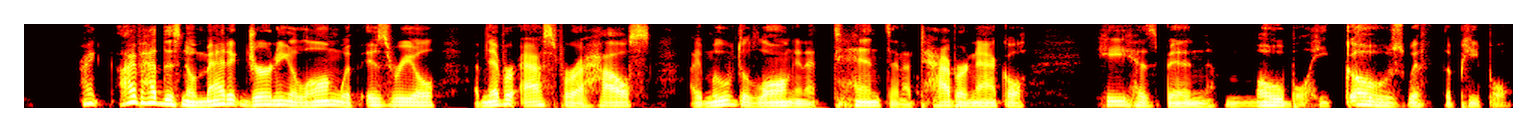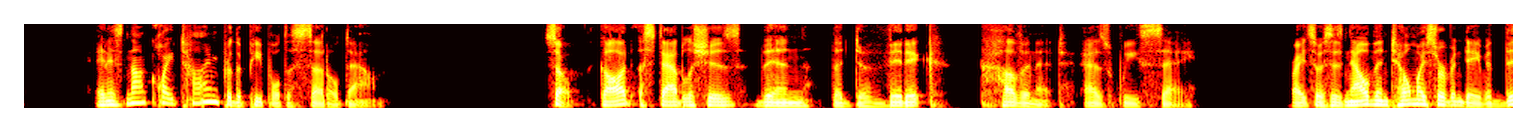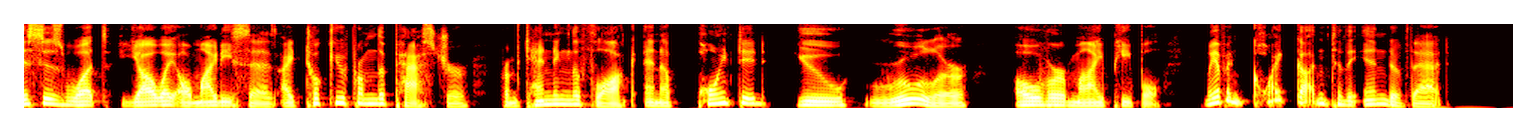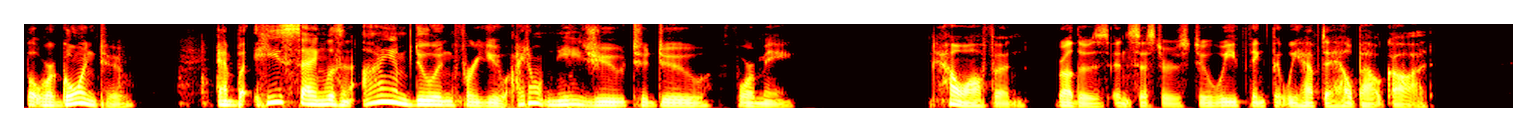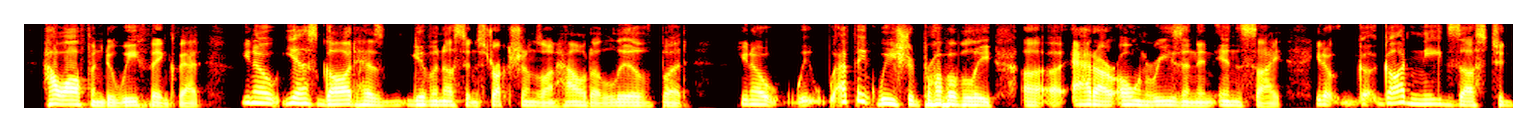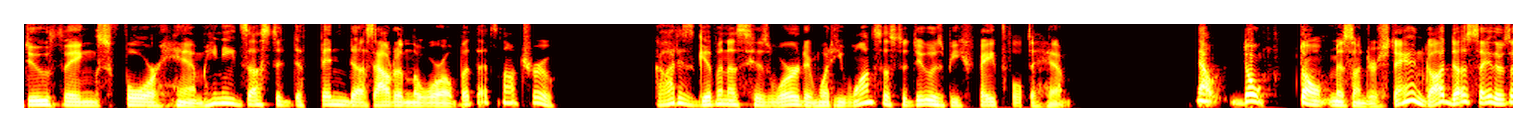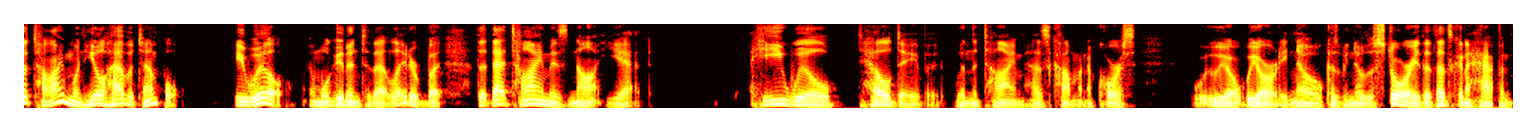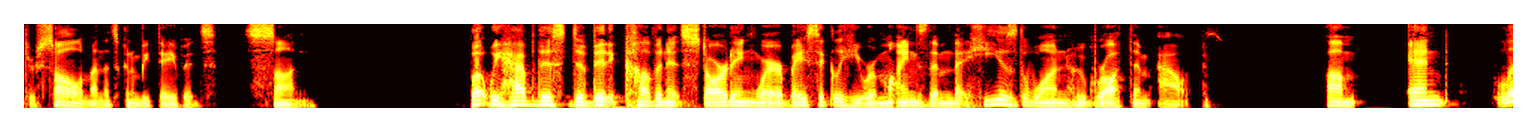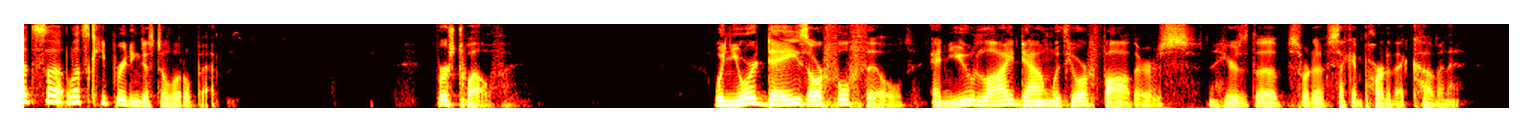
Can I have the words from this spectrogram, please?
Right? I've had this nomadic journey along with Israel. I've never asked for a house. I moved along in a tent and a tabernacle. He has been mobile. He goes with the people. And it's not quite time for the people to settle down. So God establishes then the Davidic covenant, as we say. Right? So it says, Now then tell my servant David, this is what Yahweh Almighty says I took you from the pasture from tending the flock and appointed you ruler over my people. We haven't quite gotten to the end of that, but we're going to. And but he's saying, listen, I am doing for you. I don't need you to do for me. How often, brothers and sisters, do we think that we have to help out God? How often do we think that, you know, yes, God has given us instructions on how to live, but you know, we I think we should probably uh, uh, add our own reason and insight. You know, G- God needs us to do things for Him. He needs us to defend us out in the world, but that's not true. God has given us His word, and what He wants us to do is be faithful to Him. Now, don't don't misunderstand. God does say there's a time when He'll have a temple. He will, and we'll get into that later. But that that time is not yet. He will tell David when the time has come, and of course we we already know because we know the story that that's going to happen through Solomon. That's going to be David's son. But we have this Davidic covenant starting where basically he reminds them that he is the one who brought them out. Um, and let's uh, let's keep reading just a little bit. Verse 12. When your days are fulfilled and you lie down with your fathers, here's the sort of second part of that covenant.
